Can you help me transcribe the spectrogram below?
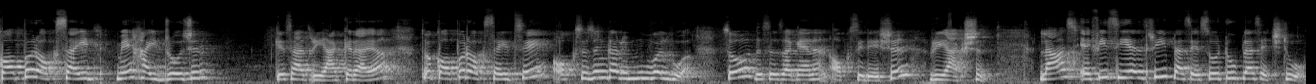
copper oxide में हाइड्रोजन के साथ रिएक्ट कराया तो कॉपर ऑक्साइड से ऑक्सीजन का रिमूवल हुआ। So this is again an oxidation reaction last F E C L three plus S O two plus H two O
